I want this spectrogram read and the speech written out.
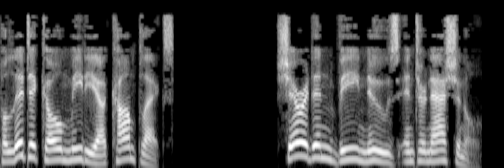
Politico Media Complex. Sheridan v News International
